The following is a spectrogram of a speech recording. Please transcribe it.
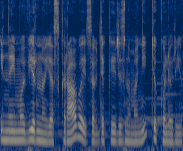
і неймовірно яскравий завдяки різноманіттю кольорів.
